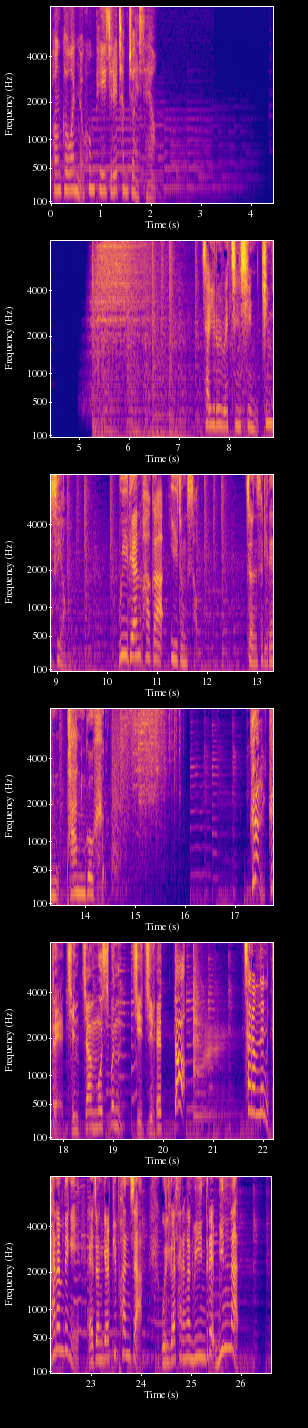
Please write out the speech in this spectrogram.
벙커원 홈페이지를 참조하세요. 자유를 외친 시인 김수영, 위대한 화가 이중섭, 전설이 된 반고흐. 그런 그들의 진짜 모습은 찌질했다. 철없는 가난뱅이, 애정결핍 환자, 우리가 사랑한 위인들의 민낯.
